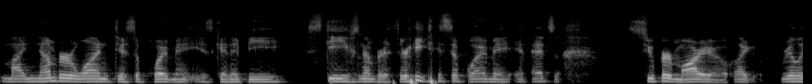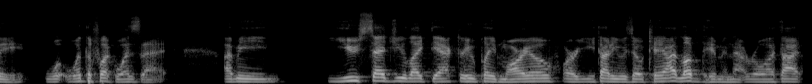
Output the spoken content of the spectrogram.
my number one disappointment is gonna be Steve's number three disappointment, and that's Super Mario. Like, really, what what the fuck was that? I mean, you said you liked the actor who played Mario, or you thought he was okay. I loved him in that role. I thought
